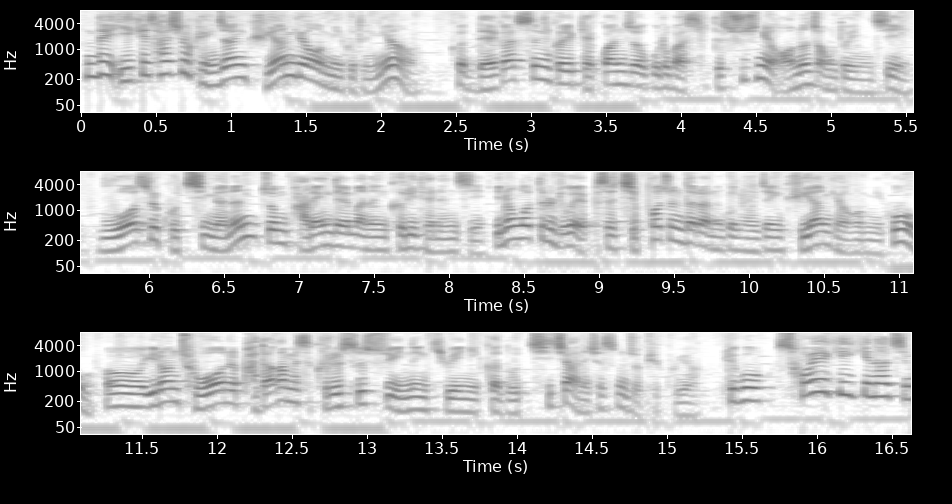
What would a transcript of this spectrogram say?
근데 이게 사실 굉장히 귀한 경험이거든요. 그 내가 쓴 글이 객관적으로 봤을 때 수준이 어느 정도인지 무엇을 고치면은 좀 발행될 만한 글이 되는지 이런 것들을 누가 옆에서 짚어준다라는 건 굉장히 귀한 경험이고 어, 이런 조언을 받아가면서 글을 쓸 수 있는 기회니까 놓치지 않으셨으면 좋겠고요. 그리고 소액이긴 하지만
